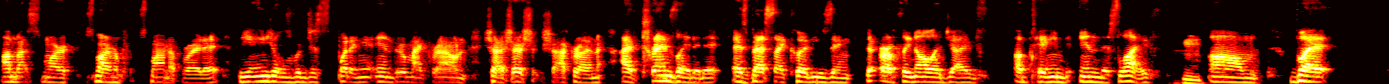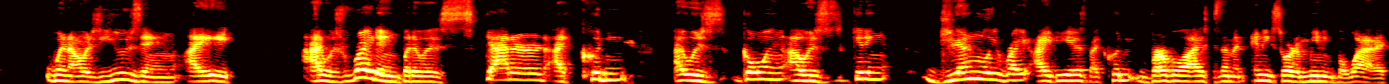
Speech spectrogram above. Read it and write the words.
I'm not smart smart enough smart enough to write it. The angels were just putting it in through my crown chakra and i've translated it as best i could using the earthly knowledge i've obtained in this life. Mm. um, but when i was using i i was writing but it was scattered. I couldn't I was going, I was getting generally right ideas, but I couldn't verbalize them in any sort of meaningful way.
